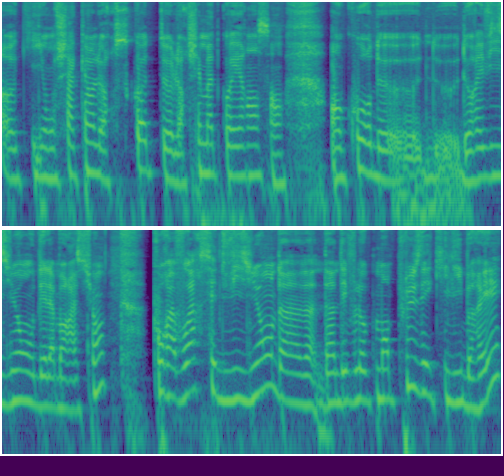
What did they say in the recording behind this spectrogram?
euh, qui ont chacun leur SCOT, leur schéma de cohérence en, cours de révision ou d'élaboration pour avoir cette vision d'un développement plus équilibré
